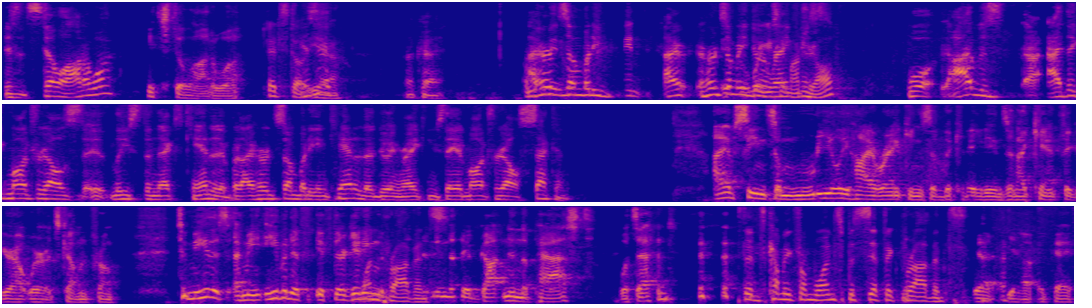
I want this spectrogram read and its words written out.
is it still Ottawa? It's still Ottawa. It's still is yeah. It? Okay. I, I heard somebody. I heard somebody doing rankings. Montreal. Well, I was. I think Montreal's at least the next candidate, but I heard somebody in Canada doing rankings. They had Montreal second. I have seen some really high rankings of the Canadiens, and I can't figure out where it's coming from. To me, this. I mean, even if if they're getting one the province that they've gotten in the past, what's that? it's coming from one specific province. Yeah. Yeah. Okay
